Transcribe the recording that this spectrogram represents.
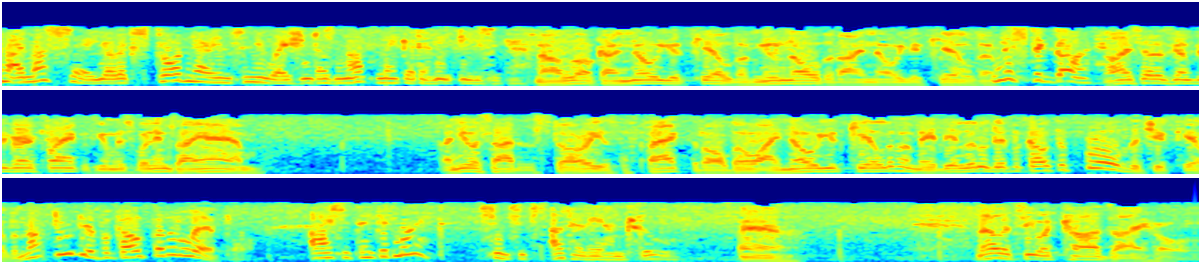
And I must say, your extraordinary insinuation does not make it any easier. Now, look, I know you killed him. You know that I know you killed him. Mr. Garner. I said I was going to be very frank with you, Miss Williams. I am. On your side of the story is the fact that although I know you killed him, it may be a little difficult to prove that you killed him. Not too difficult, but a little. I should think it might, since it's utterly untrue. Yeah. Now let's see what cards I hold.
